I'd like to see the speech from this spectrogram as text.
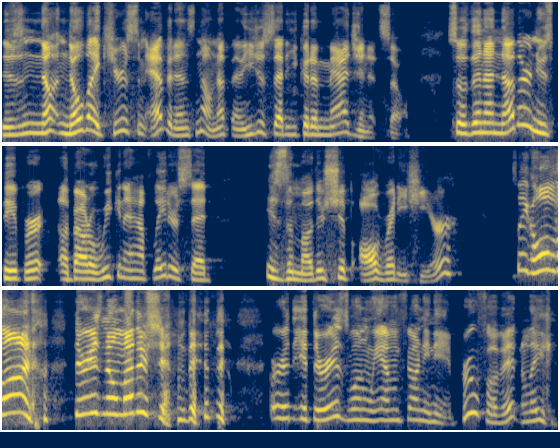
There's no no like here's some evidence. No, nothing. He just said he could imagine it so. So then another newspaper about a week and a half later said, "Is the mothership already here?" It's like, hold on, there is no mothership. or if there is one, we haven't found any proof of it. Like,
